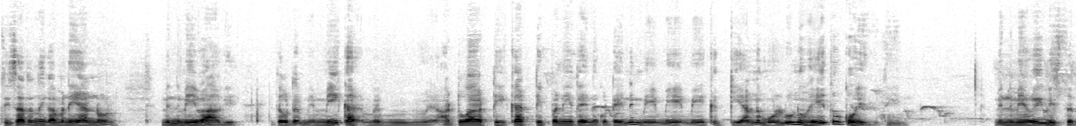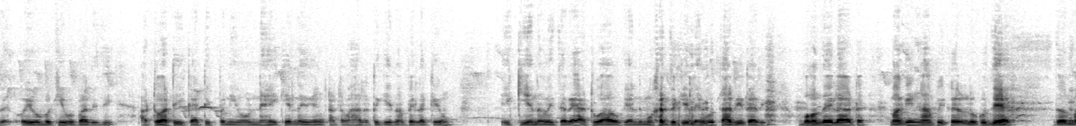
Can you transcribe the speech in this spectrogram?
තිසරණ ගමනේ යන්න ඕන. මෙන්න මේ වාගේ. එතකොට මේ අටුවා ටීකා ටිප්පණියට එනකොට එන්නේ මේ මේ මේක කියන්න මුල්ුණු හේතුව කොහෙද තියෙන්නේ? මෙන්න මේ වගේ විස්තර. ඔය ඔබ කිව්ව පරිදි අටුවා ටීකා ටිප්පණි ඕනේ නැහැ කියලා නිකන් කටවහරට කියනවා පෙළ කෙවුම් ඒ කියන විතරයි අටුවාව කියන්නේ මොකද්ද කියලා ඇහුවොත් හරියට හරි. බොහොඳ වෙලාවට මගෙන් අහපු එක ලොකු දෙයක්. මම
